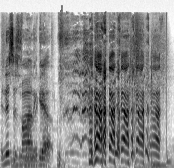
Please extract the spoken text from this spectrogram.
And this, is Mind the Gap. All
